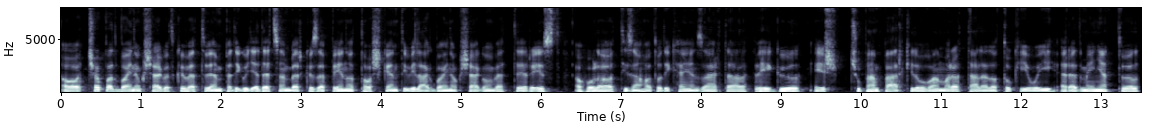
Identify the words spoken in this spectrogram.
A csapatbajnokságot követően pedig ugye december közepén a Taskenti világbajnokságon vettél részt, ahol a 16. helyen zártál végül, és csupán pár kilóval maradtál el a tokiói eredményettől.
